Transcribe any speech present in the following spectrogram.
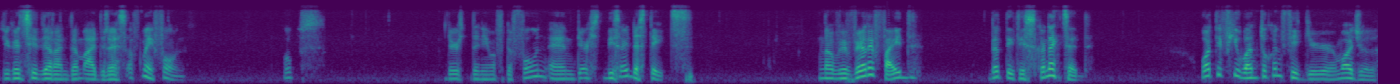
you can see the random address of my phone. Oops. There's the name of the phone and there's these are the states. Now we verified that it is connected. What if you want to configure your module?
